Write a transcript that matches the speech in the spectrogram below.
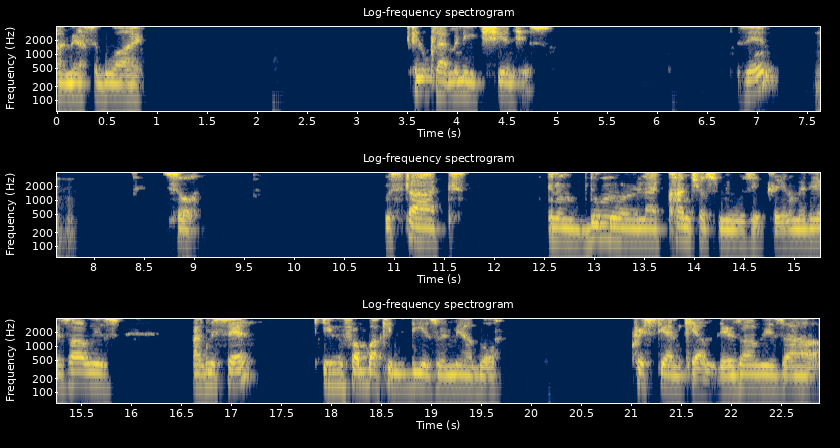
and me I said, boy, it look like me need changes. See? Mm-hmm. So we start, you know, do more like conscious music. You know, mean, there's always, as me say, even from back in the days when me I go Christian camp, there's always a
